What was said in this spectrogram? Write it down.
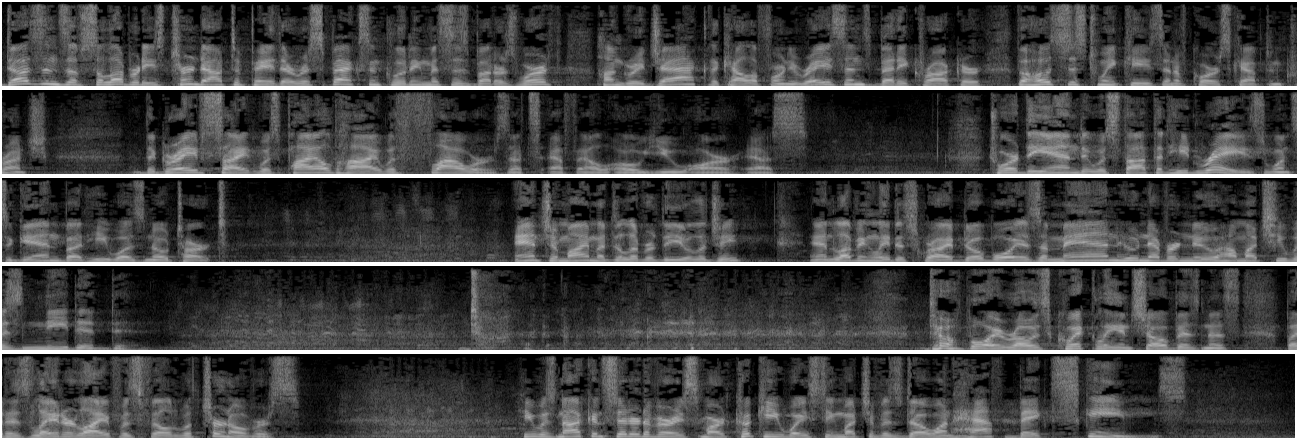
Dozens of celebrities turned out to pay their respects, including Mrs. Buttersworth, Hungry Jack, the California Raisins, Betty Crocker, the Hostess Twinkies, and of course Captain Crunch. The grave site was piled high with flowers. That's F L O U R S. Toward the end, it was thought that he'd raised once again, but he was no tart. Aunt Jemima delivered the eulogy and lovingly described Doughboy as a man who never knew how much he was needed. Doughboy rose quickly in show business, but his later life was filled with turnovers. He was not considered a very smart cookie, wasting much of his dough on half baked schemes.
